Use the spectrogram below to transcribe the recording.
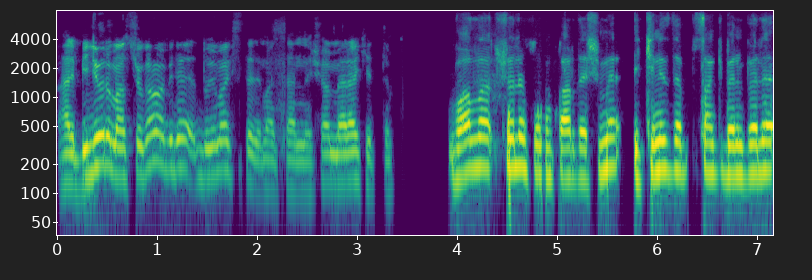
Hani biliyorum az çok ama bir de duymak istedim hadi senden. Şu an merak ettim. Valla şöyle söyleyeyim kardeşime. ikiniz de sanki benim böyle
